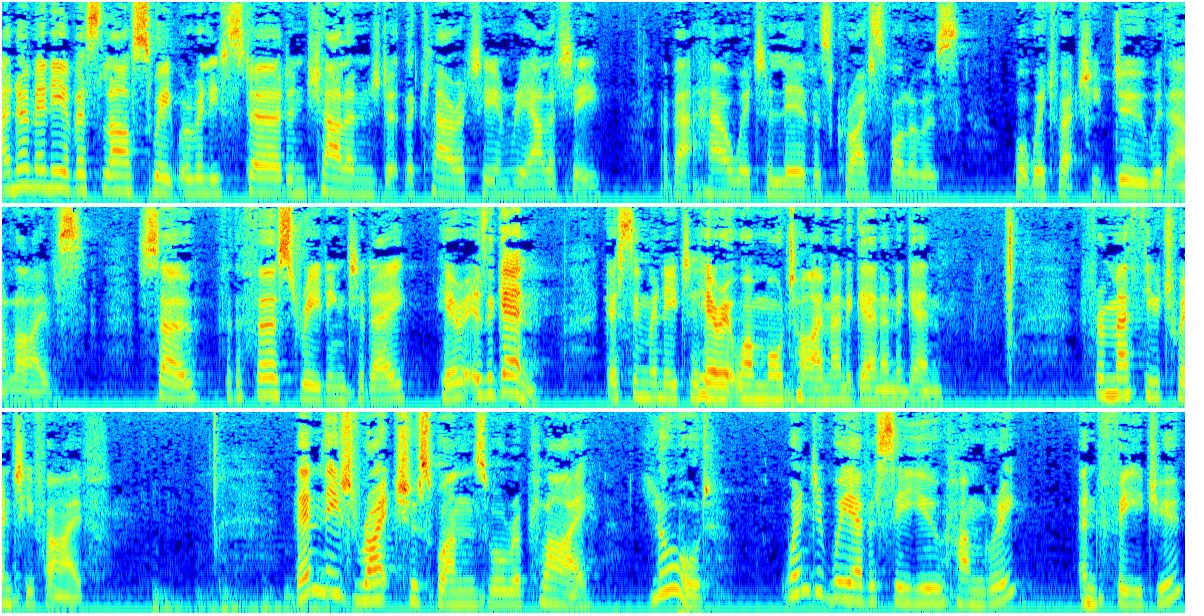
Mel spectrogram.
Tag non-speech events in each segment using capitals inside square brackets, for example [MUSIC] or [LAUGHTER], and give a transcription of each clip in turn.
I know many of us last week were really stirred and challenged at the clarity and reality about how we're to live as Christ followers, what we're to actually do with our lives. So, for the first reading today, here it is again. Guessing we need to hear it one more time and again and again. From Matthew 25. Then these righteous ones will reply, Lord, when did we ever see you hungry and feed you?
